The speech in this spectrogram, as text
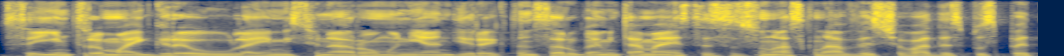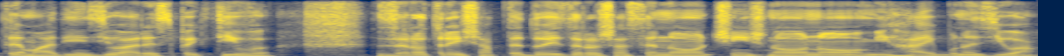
se intră mai greu la emisiunea România în direct, însă rugămintea mea este să sunați când aveți ceva de spus pe tema din ziua respectivă. 0372069599. Mihai, bună ziua!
